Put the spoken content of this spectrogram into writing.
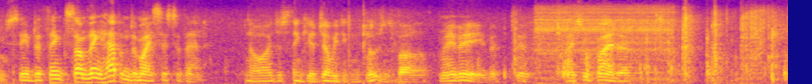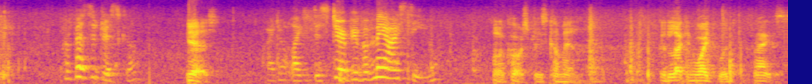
You seem to think something happened to my sister then. No, I just think you're jumping to conclusions, Barlow. Maybe, but uh, I shall find her. Professor Driscoll, Yes. I don't like to disturb you, but may I see you? Well, of course, please come in. Good luck in Whitewood. Thanks.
